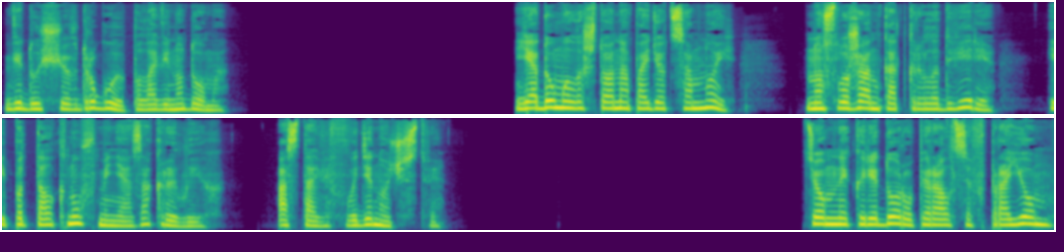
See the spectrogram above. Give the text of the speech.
ведущую в другую половину дома. Я думала, что она пойдет со мной, но служанка открыла двери и, подтолкнув меня, закрыла их, оставив в одиночестве. Темный коридор упирался в проем,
